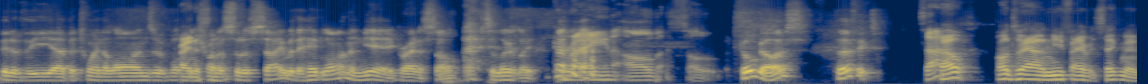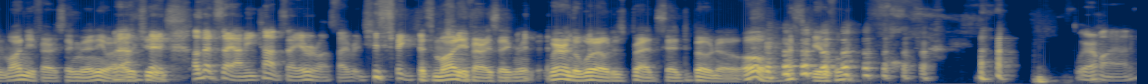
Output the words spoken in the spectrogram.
bit of the uh, between the lines of what Grain they're of trying to sort of say with a headline. And yeah, grain of salt, absolutely. grain of salt. cool guys, perfect. So, well, on to our new favorite segment. My new favorite segment, anyway, well, which is I was about to say, I mean, you can't say everyone's favorite news segment. it's my new favorite segment. Where in the world is Brad Santabono? Oh, that's beautiful. Where am I, Arnie?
